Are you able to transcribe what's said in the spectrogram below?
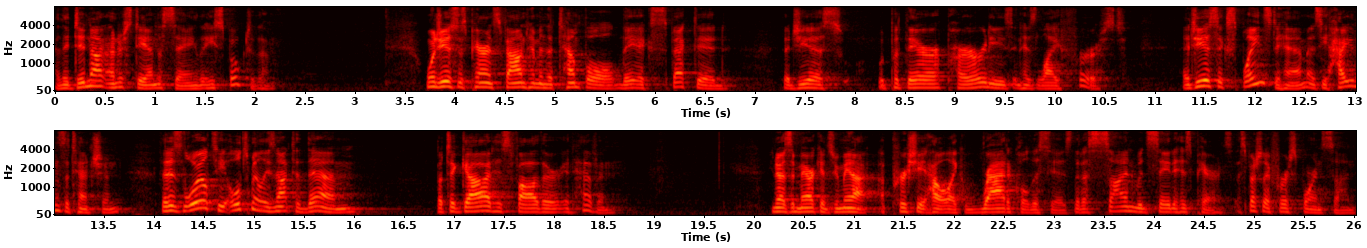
And they did not understand the saying that he spoke to them. When Jesus' parents found him in the temple, they expected that Jesus would put their priorities in his life first. And Jesus explains to him, as he heightens attention, that his loyalty ultimately is not to them, but to God, his Father in heaven. You know, as Americans, we may not appreciate how like radical this is that a son would say to his parents, especially a firstborn son,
